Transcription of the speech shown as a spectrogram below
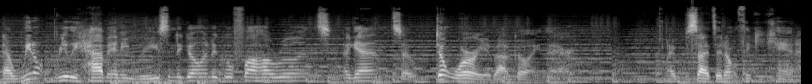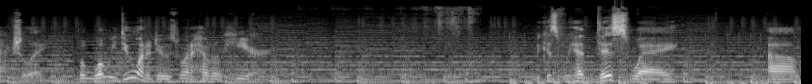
Now, we don't really have any reason to go into Guffawha Ruins again, so don't worry about going there. Besides, I don't think you can, actually. But what we do want to do is we want to head over here. Because if we head this way, um,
